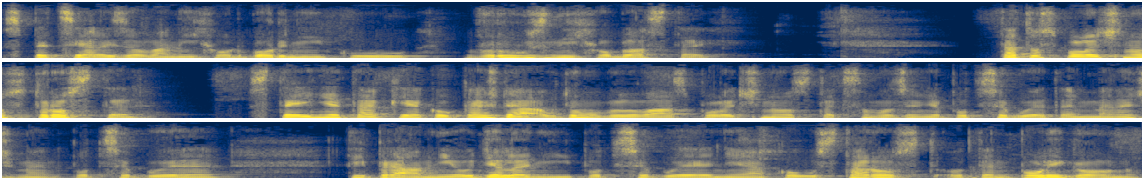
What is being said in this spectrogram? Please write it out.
specializovaných odborníků v různých oblastech. Tato společnost roste. Stejně tak jako každá automobilová společnost, tak samozřejmě potřebuje ten management, potřebuje ty právní oddělení, potřebuje nějakou starost o ten poligon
